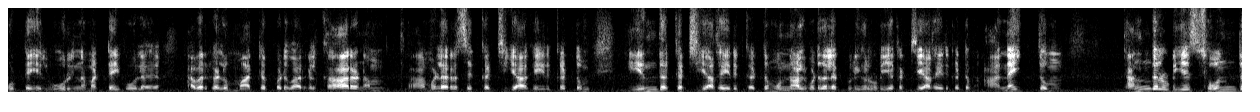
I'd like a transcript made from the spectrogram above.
குட்டையில் ஊறின மட்டை போல அவர்களும் மாற்றப்படுவார்கள். காரணம் தமிழரசு கட்சியாக இருக்கட்டும் எந்த கட்சியாக இருக்கட்டும் முன்னாள் விடுதலை புலிகளுடைய கட்சியாக இருக்கட்டும் அனைத்தும் தங்களுடைய சொந்த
